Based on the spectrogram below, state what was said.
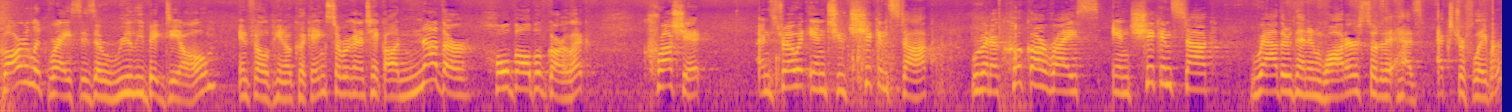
Garlic rice is a really big deal in Filipino cooking, so we're gonna take another whole bulb of garlic, crush it, and throw it into chicken stock. We're gonna cook our rice in chicken stock rather than in water so that it has extra flavor.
